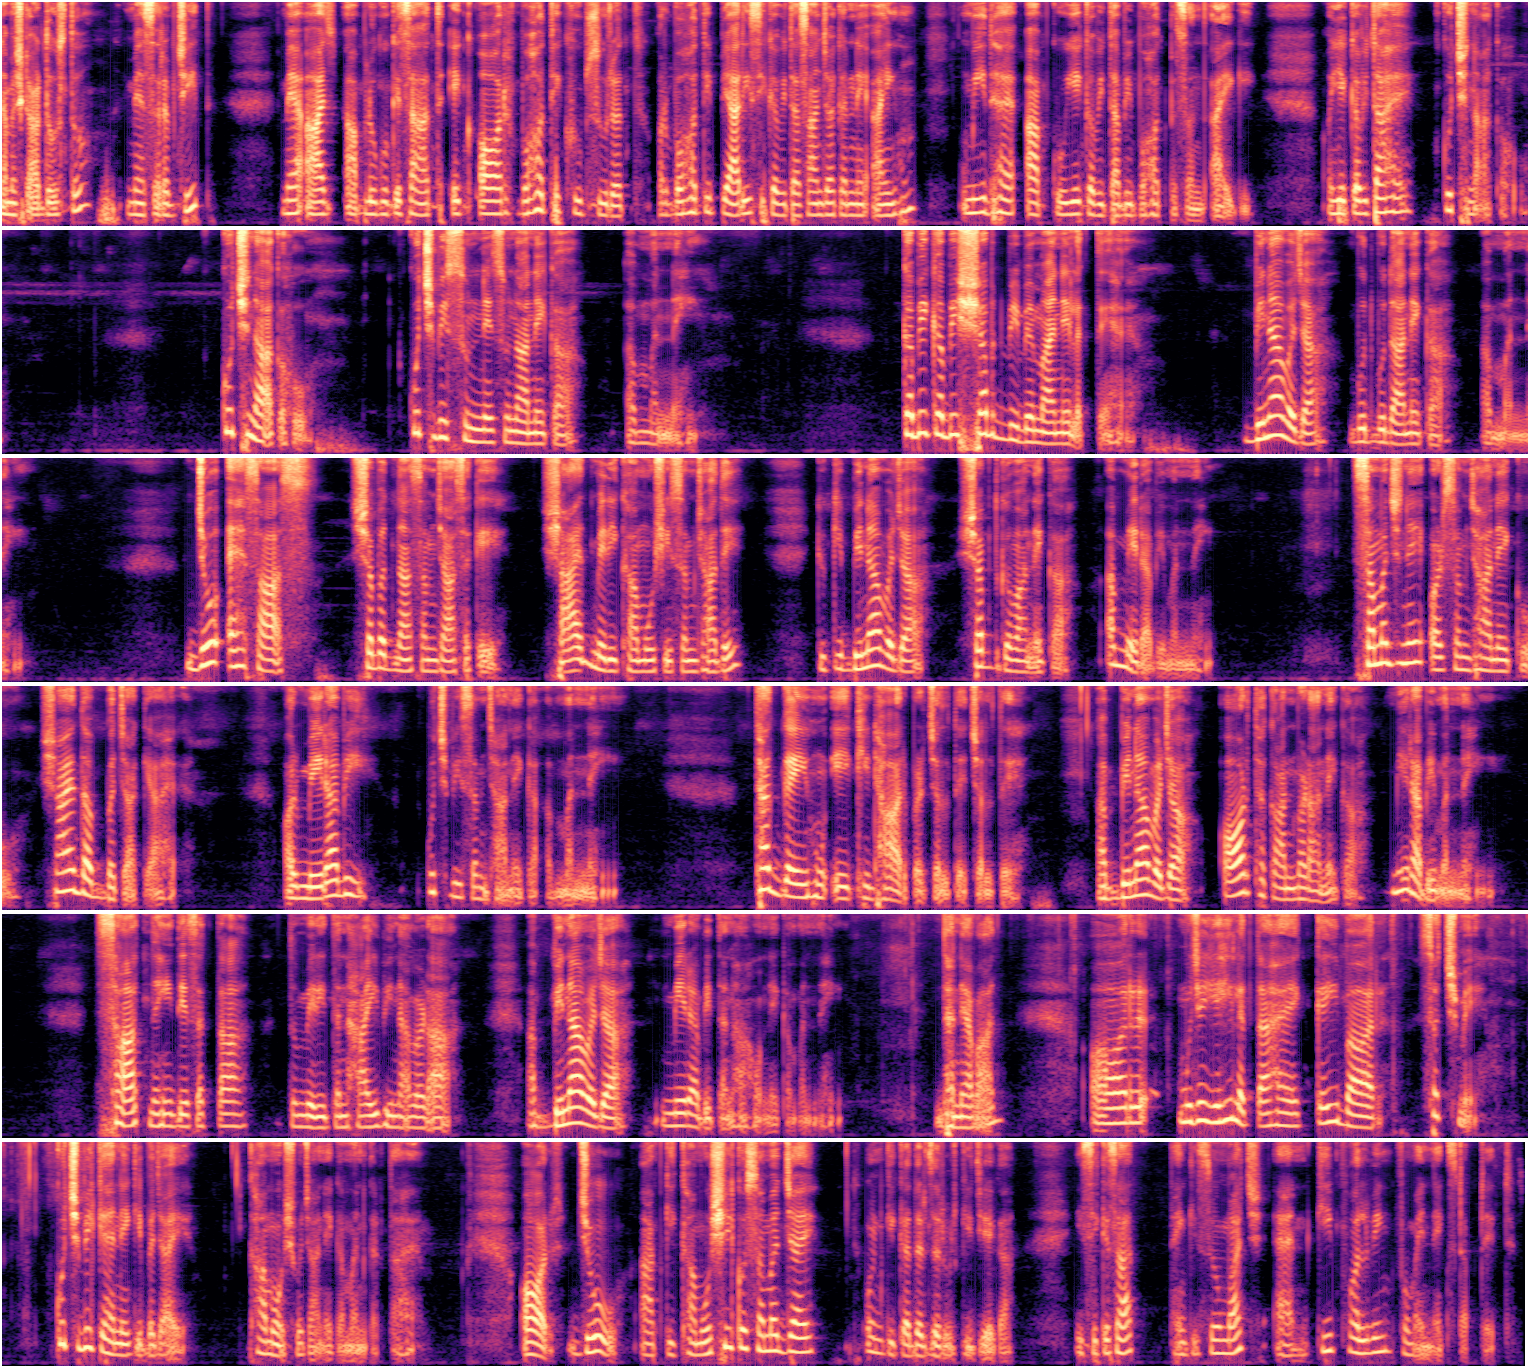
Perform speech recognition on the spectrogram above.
नमस्कार दोस्तों, मैं सरबजीत। मैं आज आप लोगों के साथ एक और बहुत ही खूबसूरत और बहुत ही प्यारी सी कविता साझा करने आई हूँ। उम्मीद है आपको ये कविता भी बहुत पसंद आएगी। और ये कविता है, कुछ ना कहो। कुछ ना कहो, कुछ भी सुनने सुनाने का अब मन नहीं। कभी कभी शब्द भी बेमाने लगते हैं। बिना वजह बुदबुदाने का अब मन नहीं। जो एहसास शब्द ना समझा सके, शायद मेरी खामोशी समझा दे, क्योंकि बिना वजह शब्द गंवाने का अब मेरा भी मन नहीं। समझने और समझाने को शायद अब बचा क्या है, और मेरा भी कुछ भी समझाने का अब मन नहीं। थक गई हूँ एक ही ढार पर चलते चलते अब बिना वजह और थकान बढ़ाने का मेरा भी मन नहीं। साथ नहीं दे सकता तो मेरी तन्हाई भी ना बढ़ा। अब बिना वजह मेरा भी तन्हा होने का मन नहीं। धन्यवाद। और मुझे यही लगता है कई बार सच में कुछ भी कहने की बजाय खामोश हो जाने का मन करता है। और जो आपकी खामोशी को समझ जाए, उनकी कदर ज़रूर कीजिएगा। इसी के साथ Thank you so much and keep following for my next update.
